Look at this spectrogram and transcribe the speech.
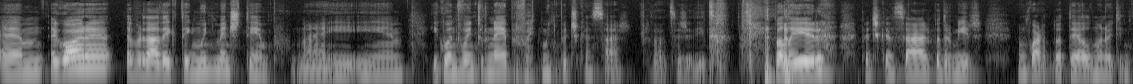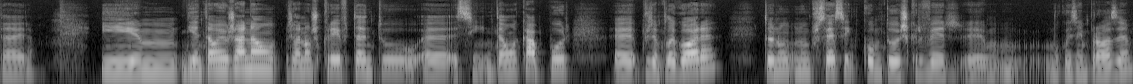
Um, agora, a verdade é que tenho muito menos tempo, não é? E, e, e, quando vou em turnê, aproveito muito para descansar, verdade seja dita. para ler, para descansar, para dormir num quarto de hotel uma noite inteira. E, um, e então eu já não, já não escrevo tanto uh, assim. Então acabo por, uh, por exemplo, agora estou num, num processo em que, como estou a escrever uh, uma coisa em prosa,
